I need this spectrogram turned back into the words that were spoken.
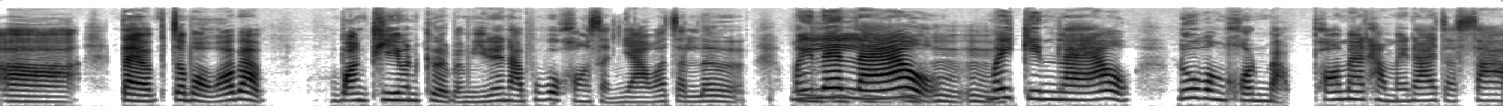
อ่าแต่จะบอกว่าแบบ บางทีมันเกิดแบบนี้ด้วยนะ ผู้ปกครองสัญญาว่าจะเลิก ไม่เล่นแล้วอืมอืมอืมไม่กินแล้ว ลูกบางคนแบบ พ่อแม่ทำไม่ได้จะเศร้า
